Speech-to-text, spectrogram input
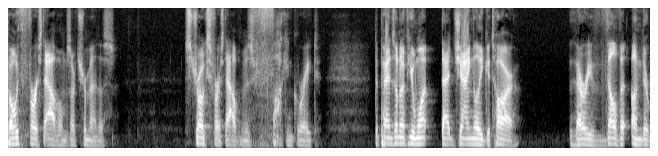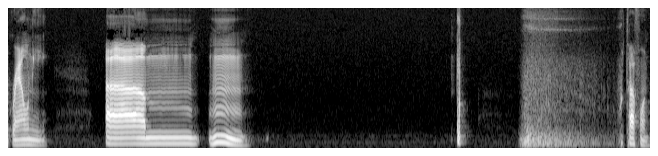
Both first albums are tremendous. Strokes' first album is fucking great. Depends on if you want that jangly guitar, very Velvet Undergroundy. Um, hmm. Tough one.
